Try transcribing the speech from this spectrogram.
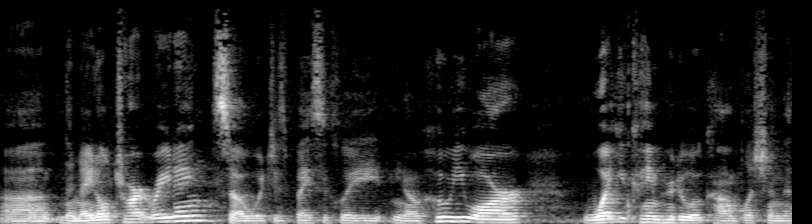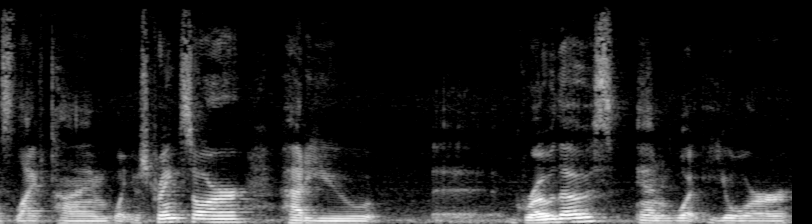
uh, the natal chart reading, so which is basically you know who you are, what you came here to accomplish in this lifetime, what your strengths are, how do you uh, grow those, and what your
